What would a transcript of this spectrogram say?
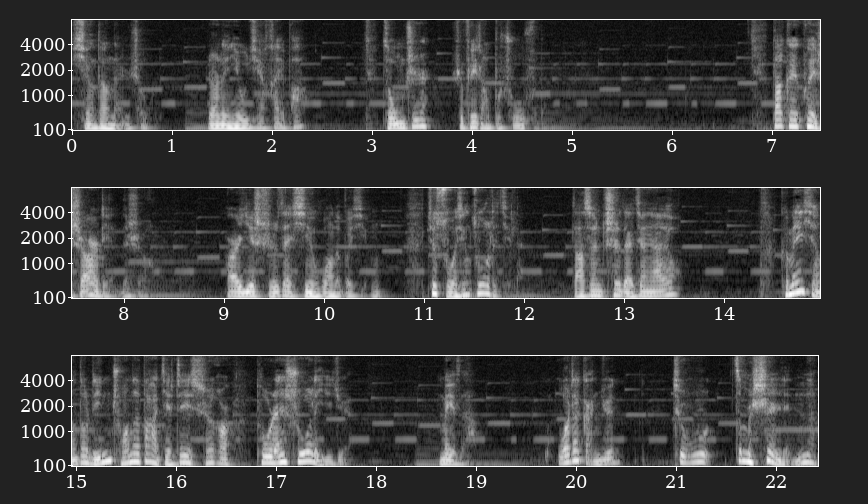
相当难受，让人有些害怕。总之是非常不舒服的。大概快十二点的时候，二姨实在心慌的不行，就索性坐了起来，打算吃点降压药。可没想到临床的大姐这时候突然说了一句：“妹子，我咋感觉这屋这么渗人呢。”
